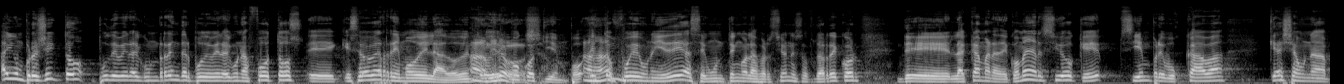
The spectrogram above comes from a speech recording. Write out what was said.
hay un proyecto, pude ver algún render, pude ver algunas fotos, eh, que se va a ver remodelado dentro Ah, de poco vos. tiempo. Ajá. Esto fue una idea, según tengo las versiones of the record, de la Cámara de Comercio, que siempre buscaba que haya una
